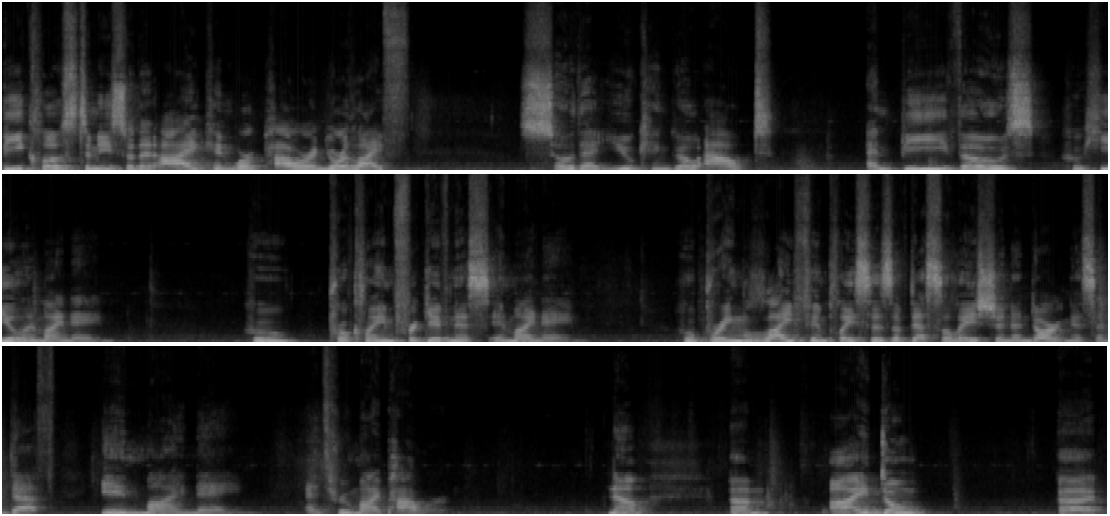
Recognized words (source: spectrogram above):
be close to me so that I can work power in your life, so that you can go out and be those who heal in my name, who proclaim forgiveness in my name, who bring life in places of desolation and darkness and death in my name and through my power. Now, um, I don't uh,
